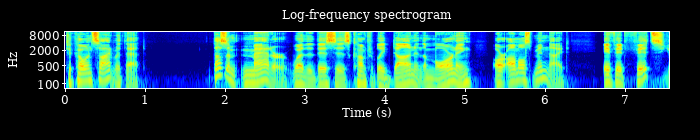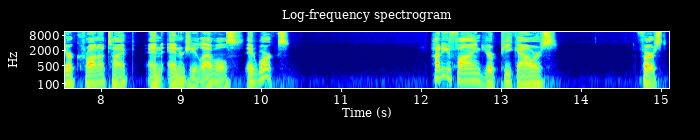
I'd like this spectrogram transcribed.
to coincide with that. It doesn't matter whether this is comfortably done in the morning or almost midnight. If it fits your chronotype and energy levels, it works. How do you find your peak hours? First,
